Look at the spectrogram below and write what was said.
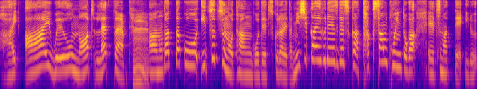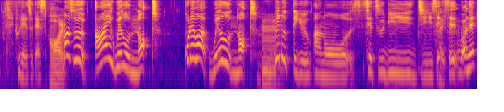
はい。I will not let them、あの、たったこう、5つの単語で作られた短いフレーズですが、たくさんポイントが、えー詰まっているフレーズです。はいまず、I will not。これは will not、will っていう、あの、設備時、せせはね、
